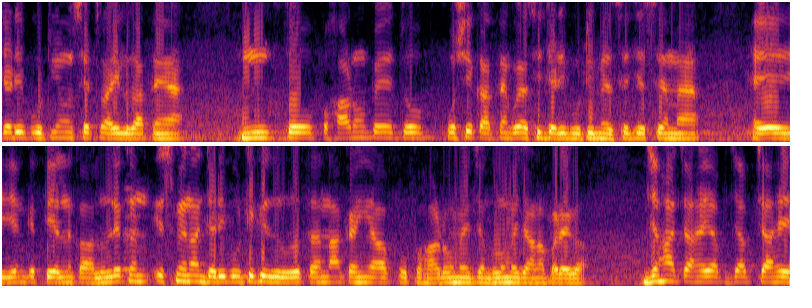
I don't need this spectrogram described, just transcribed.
जड़ी बूटियों से ट्राई लगाते हैं तो पहाड़ों पे जो कोशिश करते हैं कोई ऐसी जड़ी बूटी मिल से जिससे मैं इनके तेल निकालूँ लेकिन इसमें ना जड़ी बूटी की ज़रूरत है, ना कहीं आपको पहाड़ों में, जंगलों में जाना पड़ेगा। जहाँ चाहे आप, जब चाहे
